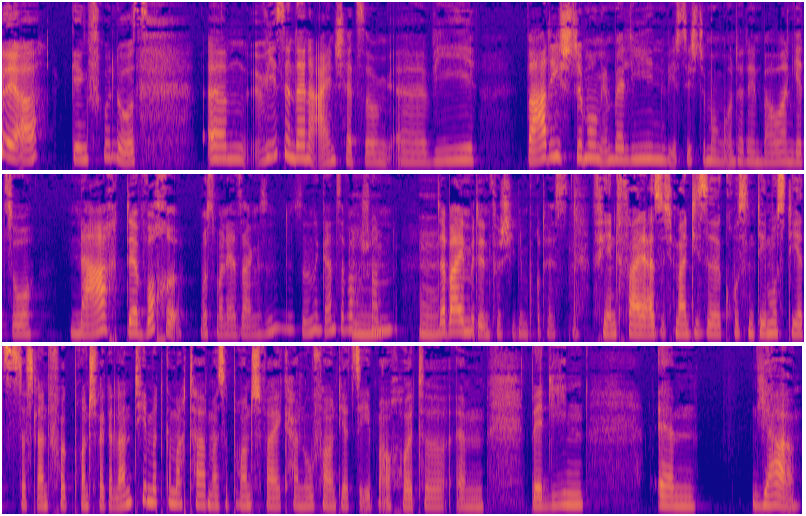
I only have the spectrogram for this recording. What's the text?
Ja, ging früh los. Ähm, wie ist denn deine Einschätzung? Äh, wie war die Stimmung in Berlin? Wie ist die Stimmung unter den Bauern jetzt so nach der Woche, muss man ja sagen. Sind, sind eine ganze Woche mhm. schon mhm. dabei mit den verschiedenen Protesten. Auf jeden Fall. Also ich meine, diese großen Demos, die jetzt das Landvolk Braunschweiger Land hier mitgemacht haben, also Braunschweig, Hannover und jetzt eben auch heute ähm, Berlin, ähm, ja,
